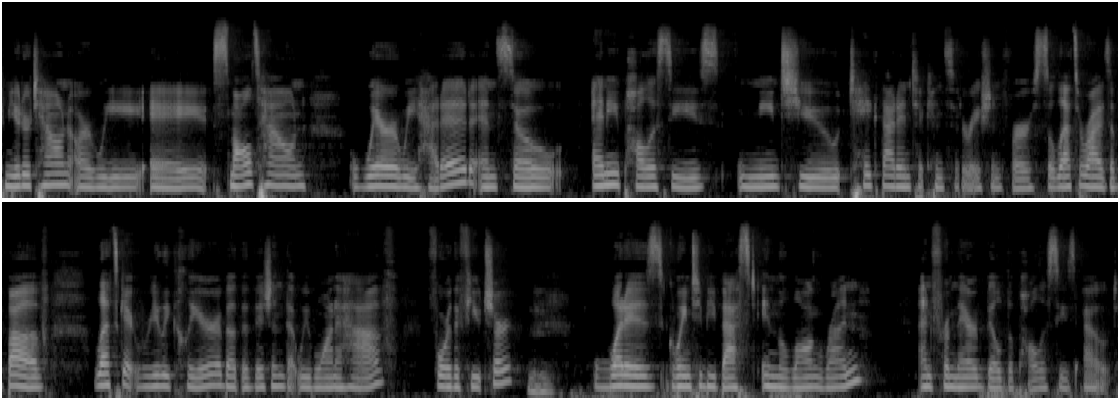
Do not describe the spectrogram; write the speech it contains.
commuter town? Are we a small town? Where are we headed? And so any policies need to take that into consideration first. So let's rise above. Let's get really clear about the vision that we want to have for the future. Mm-hmm. What is going to be best in the long run? And from there, build the policies out.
